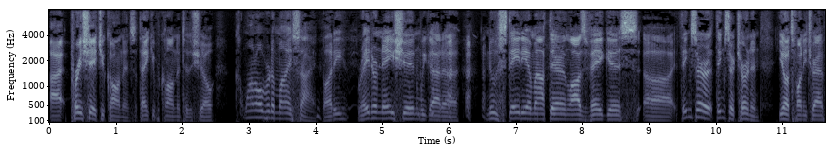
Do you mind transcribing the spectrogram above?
I appreciate you calling in. So thank you for calling into the show. Come on over to my side, buddy. Raider Nation. We got a new stadium out there in Las Vegas. Uh, things are things are turning. You know it's funny, Trav?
